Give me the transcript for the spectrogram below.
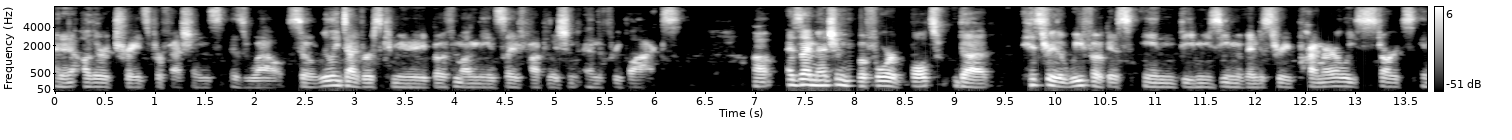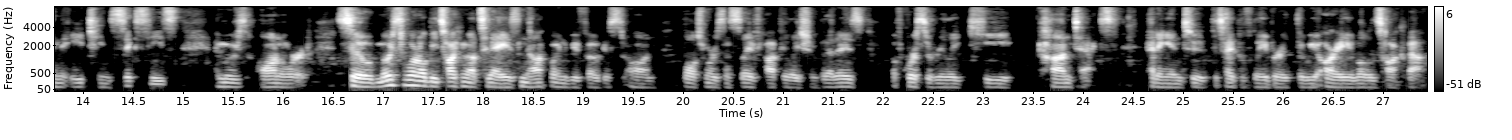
and in other trades professions as well. So really diverse community, both among the enslaved population and the free blacks. Uh, as I mentioned before, Balt the history that we focus in the Museum of Industry primarily starts in the 1860s and moves onward. So most of what I'll be talking about today is not going to be focused on Baltimore's enslaved population, but that is, of course, a really key context heading into the type of labor that we are able to talk about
